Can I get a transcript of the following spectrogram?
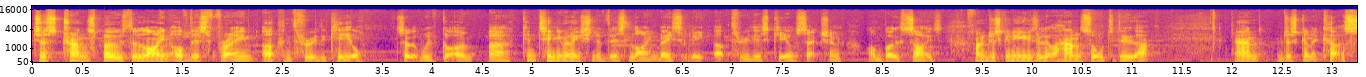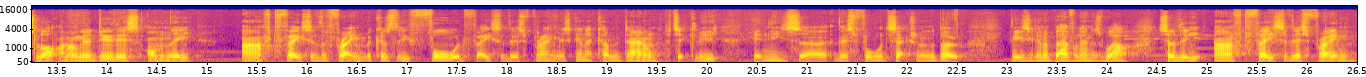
just transpose the line of this frame up and through the keel so that we've got a, a, continuation of this line basically up through this keel section on both sides. I'm just going to use a little handsaw to do that. And I'm just going to cut a slot and I'm going to do this on the aft face of the frame because the forward face of this frame is going to come down particularly in these uh, this forward section of the boat. These are going to bevel in as well. So the aft face of this frame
